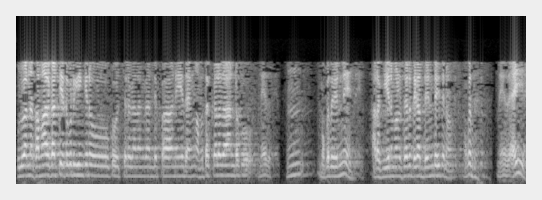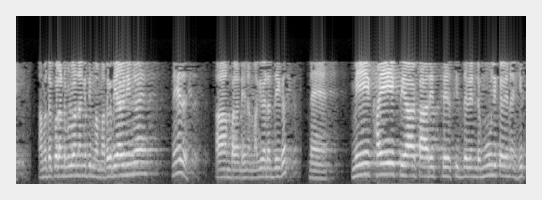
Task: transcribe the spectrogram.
පුළුවන් නම් සමහර කට්ටිය එතකොට ගිහින් කියන ඕක ඔච්චර ගණන් ගන්න එපා නේද? දැන් අමතක කරලා දාන්නකෝ නේද? හ්ම් මොකද වෙන්නේ? අර කියන මනුස්සයර දෙකක් දෙන්න හිතෙනවා. මොකද? නේද? ඇයි? අමතක කරන්න පුළුවන් නම් ඉතින් මම මතක තියාගෙන ඉන්නවා නේද? ආම් බලන්න එහෙනම් මගේ වැඩක්ද ඒක? නෑ. මේ කයේ ක්‍රියාකාරීත්වය සිද්ධ වෙන්න මූලික වෙන හිත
